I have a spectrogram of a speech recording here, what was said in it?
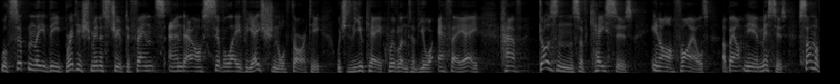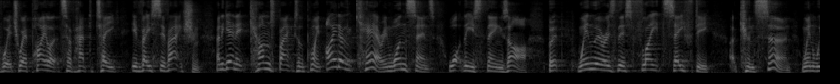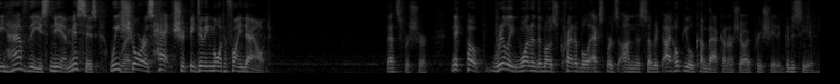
Well, certainly the British Ministry of Defence and our Civil Aviation Authority, which is the UK equivalent of your FAA, have dozens of cases in our files about near misses, some of which where pilots have had to take evasive action. And again, it comes back to the point I don't care, in one sense, what these things are, but when there is this flight safety uh, concern, when we have these near misses, we right. sure as heck should be doing more to find out. That's for sure. Nick Pope, really one of the most credible experts on this subject. I hope you will come back on our show. I appreciate it. Good to see you.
